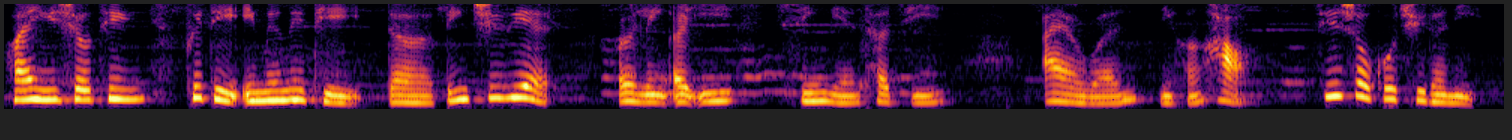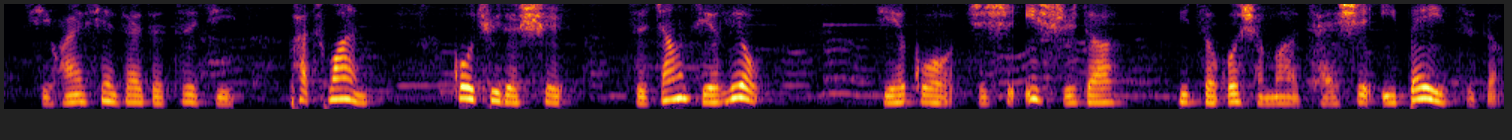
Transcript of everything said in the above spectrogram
欢迎收听 Pretty Immunity 的冰之月二零二一新年特辑。艾尔文，你很好，接受过去的你，喜欢现在的自己。Part One，过去的事，子章节六，结果只是一时的，你走过什么才是一辈子的。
